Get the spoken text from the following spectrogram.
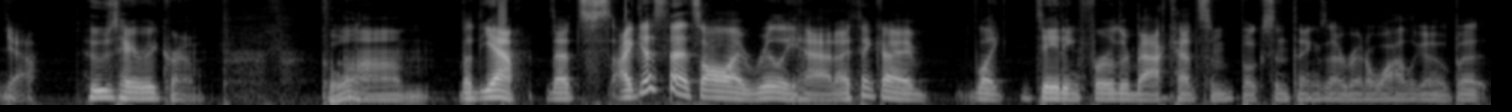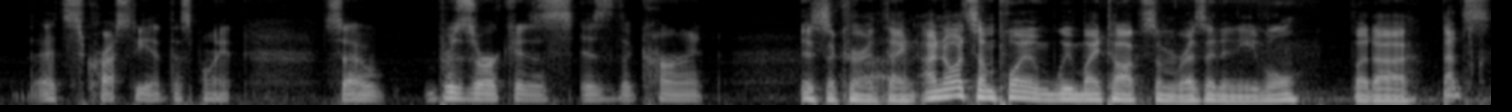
yeah. Who's Harry Crumb? Cool. Um, but yeah, that's I guess that's all I really had. I think I like dating further back had some books and things I read a while ago, but it's crusty at this point. So Berserk is is the current. it's the current uh, thing. I know at some point we might talk some Resident Evil, but uh that's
